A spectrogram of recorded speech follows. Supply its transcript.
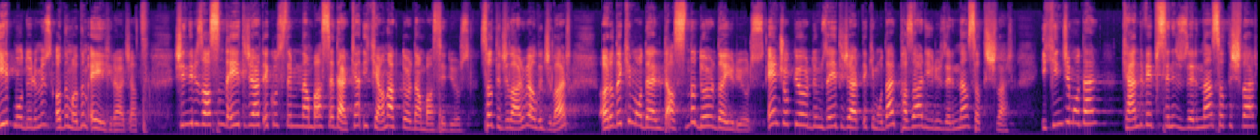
İlk modülümüz adım adım e-ihracat. Şimdi biz aslında e-ticaret ekosisteminden bahsederken iki ana aktörden bahsediyoruz. Satıcılar ve alıcılar. Aradaki modelde aslında dörde ayırıyoruz. En çok gördüğümüz e-ticaretteki model pazar yeri üzerinden satışlar. İkinci model kendi web siteniz üzerinden satışlar.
